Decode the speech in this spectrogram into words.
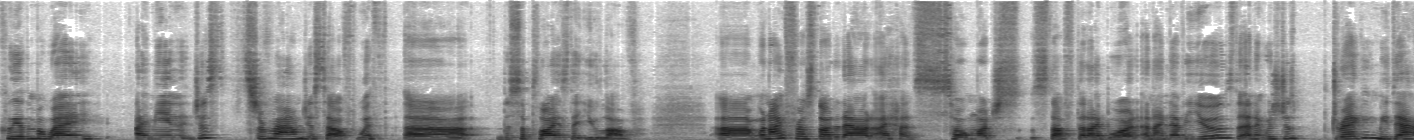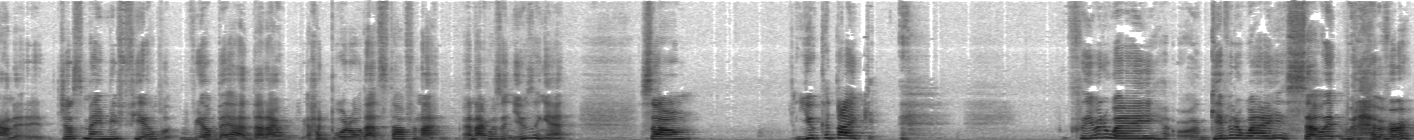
clear them away. I mean, just surround yourself with uh, the supplies that you love. Uh, when I first started out, I had so much stuff that I bought and I never used and it was just dragging me down. It just made me feel real bad that I had bought all that stuff and I, and I wasn't using it. So you could like clear it away or give it away, sell it, whatever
